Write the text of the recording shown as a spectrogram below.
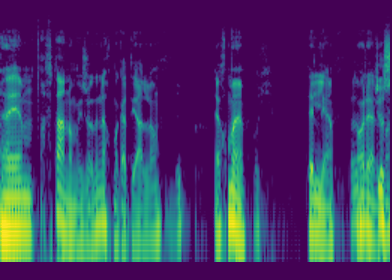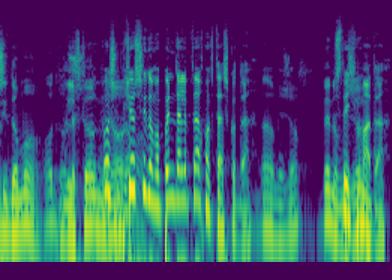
Ε, αυτά νομίζω. Δεν έχουμε κάτι άλλο. Nope. Έχουμε; Όχι. Τέλεια. Ωραία, Πιο λοιπόν. σύντομο. Όντως. Των τελευταίων Το Πώς, μηνών. πιο σύντομο, 50 λεπτά έχουμε φτάσει κοντά. Δεν νομίζω. Δεν νομίζω. Στοιχημάτα.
